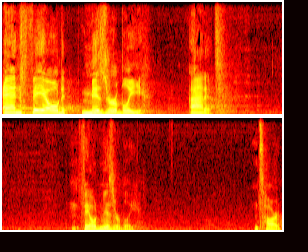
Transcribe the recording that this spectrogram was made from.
And failed miserably at it. Failed miserably. It's hard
